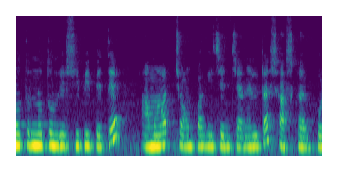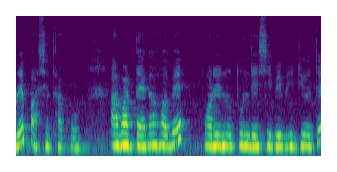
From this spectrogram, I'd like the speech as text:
নতুন নতুন রেসিপি পেতে আমার চম্পা কিচেন চ্যানেলটা সাবস্ক্রাইব করে পাশে থাকুন। আবার দেখা হবে পরে নতুন রেসিপি ভিডিওতে।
